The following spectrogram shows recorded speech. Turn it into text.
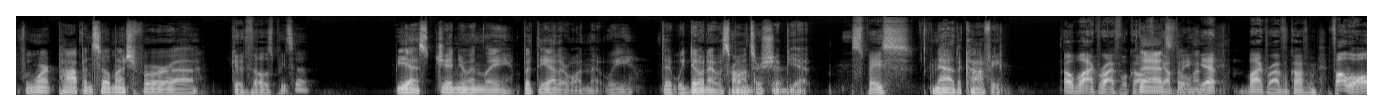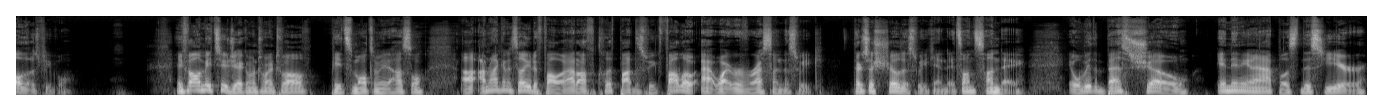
if we weren't popping so much for uh Goodfellas Pizza. yes, genuinely, but the other one that we that we don't have a sponsorship yet. Space. Now the coffee. Oh, Black Rifle Coffee That's the Company. one. Yep. Black Rifle Coffee. Company. Follow all of those people. You follow me too, Jacob in 2012, Pizza Multimedia Hustle. Uh, I'm not going to tell you to follow at Off Cliff Pod this week. Follow at White River Wrestling this week. There's a show this weekend. It's on Sunday. It will be the best show in Indianapolis this year,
